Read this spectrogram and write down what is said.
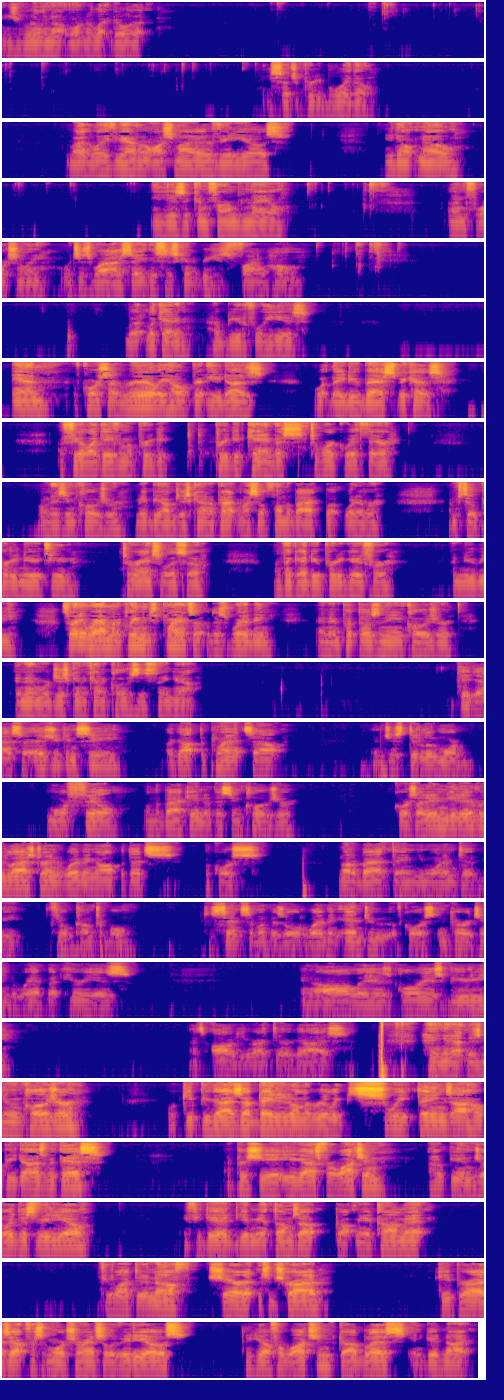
He's really not wanting to let go of that. He's such a pretty boy, though. By the way, if you haven't watched my other videos, you don't know, he is a confirmed male. Unfortunately, which is why I say this is going to be his final home. But look at him, how beautiful he is. And, of course, I really hope that he does what they do best because I feel I gave him a pretty good, pretty good canvas to work with there on his enclosure. Maybe I'm just kind of patting myself on the back, but whatever. I'm still pretty new to tarantulas, so I think I do pretty good for a newbie. So anyway, I'm going to clean these plants up with this webbing and then put those in the enclosure, and then we're just going to kind of close this thing out. Okay guys, so as you can see, I got the plants out and just did a little more more fill on the back end of this enclosure. Of course, I didn't get every last strand of webbing off, but that's, of course, not a bad thing. You want him to be feel comfortable to send some of his old webbing and to, of course, encourage him to web. But here he is in all of his glorious beauty. That's Augie right there, guys hanging out in his new enclosure. We'll keep you guys updated on the really sweet things I hope he does with this. I appreciate you guys for watching. I hope you enjoyed this video. If you did, give me a thumbs up, drop me a comment. If you liked it enough, share it and subscribe. Keep your eyes out for some more tarantula videos. Thank you all for watching. God bless and good night.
